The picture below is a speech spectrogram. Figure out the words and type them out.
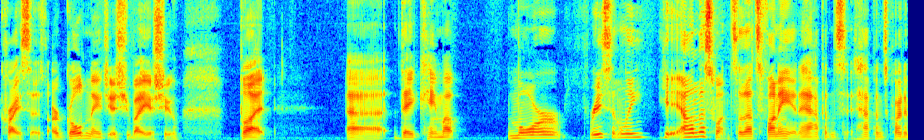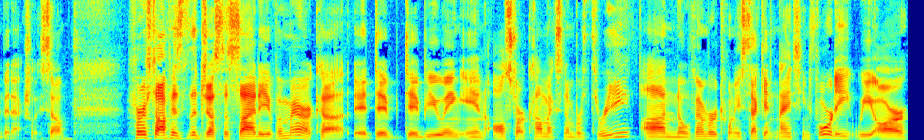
crisis or golden age issue by issue. But uh, they came up more recently on this one. So that's funny. It happens it happens quite a bit actually. So First off is the Justice Society of America, it de- debuting in All Star Comics number three on November 22nd, 1940. We are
